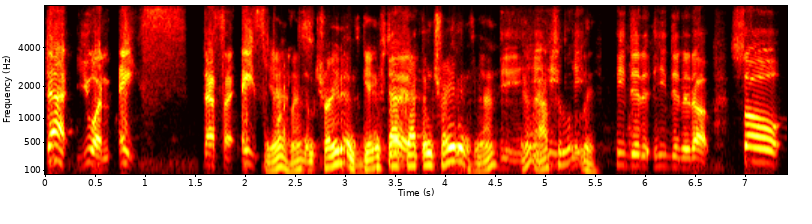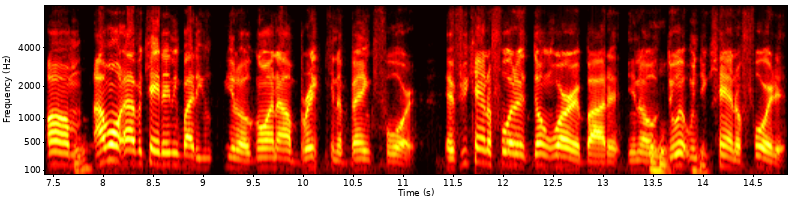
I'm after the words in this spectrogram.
that. You are an ace. That's an ace Yeah, price. man. Them trade-ins. GameStop Yeah. got them trade-ins, man. He- Yeah, he- he- absolutely. He, did it. He did it up. So um, Mhm. I won't advocate anybody, you know, going out breaking a bank for it. If you can't afford it, don't worry about it. You know, Mhm. do it when you can't afford it.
